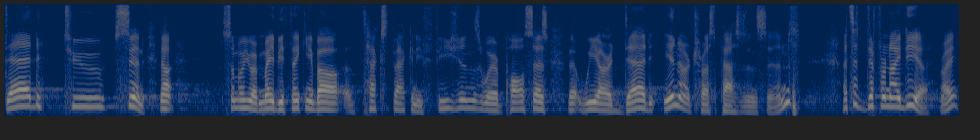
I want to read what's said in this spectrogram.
Dead to sin. Now, some of you may be thinking about a text back in Ephesians where Paul says that we are dead in our trespasses and sins. That's a different idea, right?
